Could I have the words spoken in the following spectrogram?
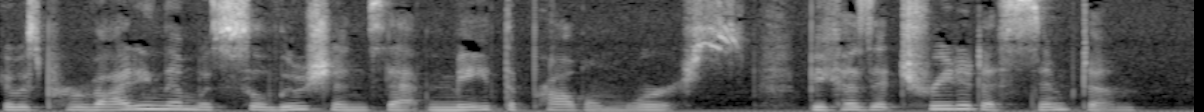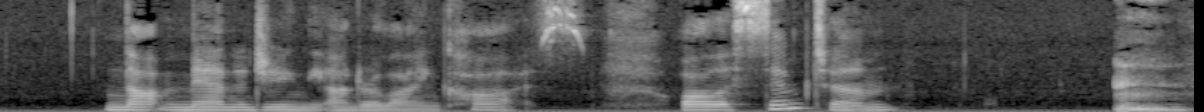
It was providing them with solutions that made the problem worse because it treated a symptom, not managing the underlying cause. While a symptom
